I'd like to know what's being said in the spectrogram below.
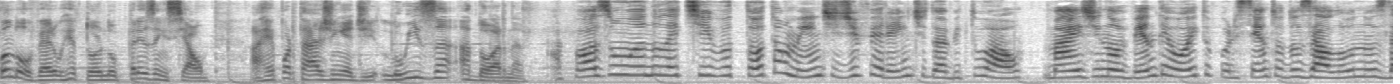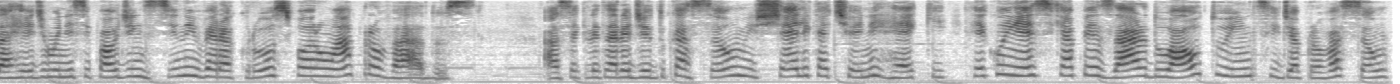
quando houver o retorno presencial. A reportagem é de Luísa Adorna. Após um ano letivo totalmente diferente do habitual, mais de 98% dos alunos da rede municipal de ensino em Veracruz foram aprovados. A secretária de Educação, Michele Catiani Reck, reconhece que, apesar do alto índice de aprovação,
